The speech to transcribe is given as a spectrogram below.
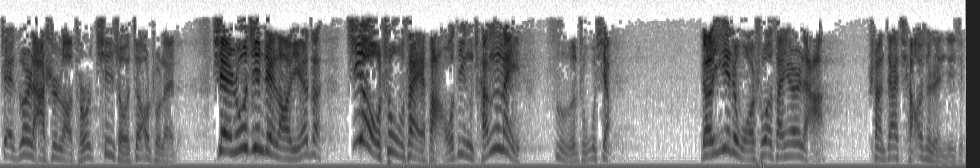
这哥俩是老头亲手教出来的。现如今这老爷子就住在保定城内紫竹巷。要依着我说，咱爷俩上家瞧瞧人家去，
